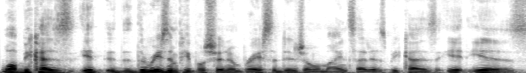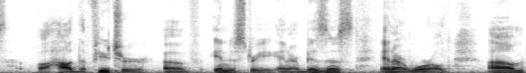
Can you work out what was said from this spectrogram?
Well, because it, the reason people should embrace the digital mindset is because it is how the future of industry and our business and our world. Um,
